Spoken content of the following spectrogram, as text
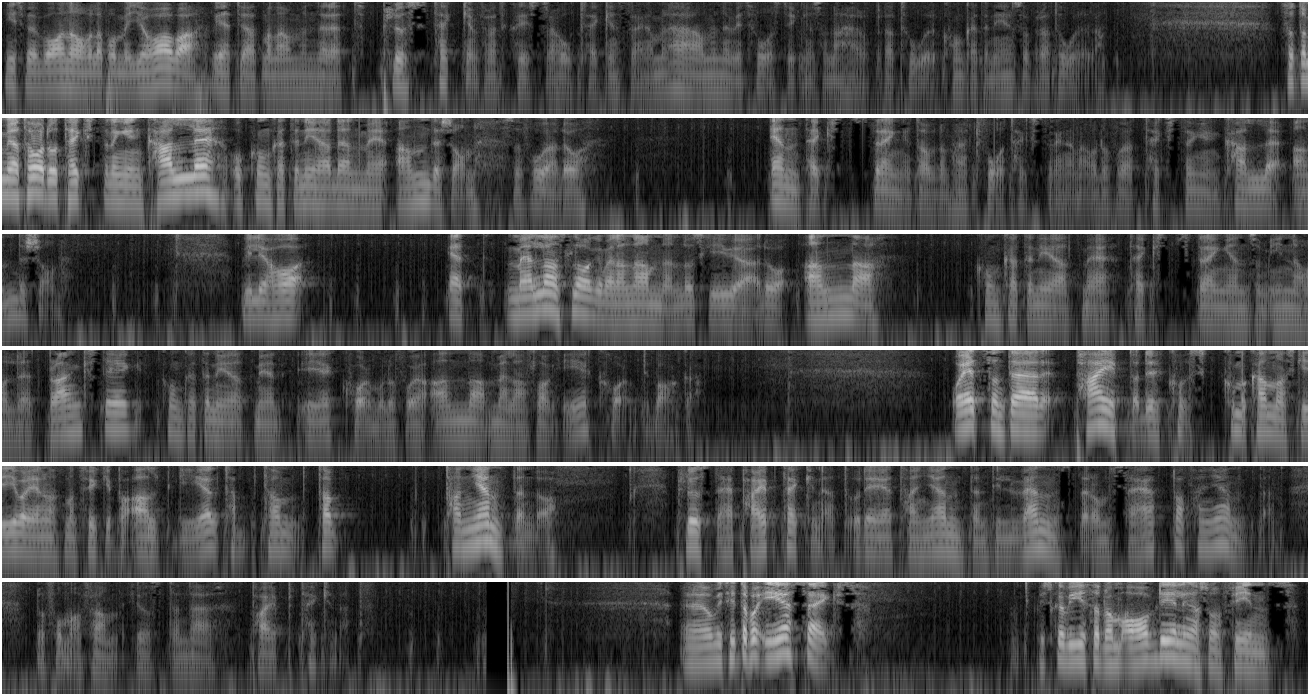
Ni som är vana att hålla på med Java vet ju att man använder ett plustecken för att klistra ihop teckensträngar. Men här använder vi två stycken sådana här operatorer, konkateneringsoperatorer. Då. Så att om jag tar då textsträngen Kalle och konkatenerar den med Andersson så får jag då en textsträng av de här två textsträngarna och då får jag textsträngen Kalle Andersson. Vill jag ha ett mellanslag mellan namnen då skriver jag då Anna konkatenerat med textsträngen som innehåller ett blanksteg konkatenerat med Ekholm och då får jag Anna mellanslag Ekholm tillbaka. Och ett sånt där pipe då, det kan man skriva genom att man trycker på Alt G, ta, ta, ta, tangenten då. Plus det här pipe-tecknet och det är tangenten till vänster om Z-tangenten. Då får man fram just den där pipe-tecknet. Eh, om vi tittar på E6. Vi ska visa de avdelningar som finns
